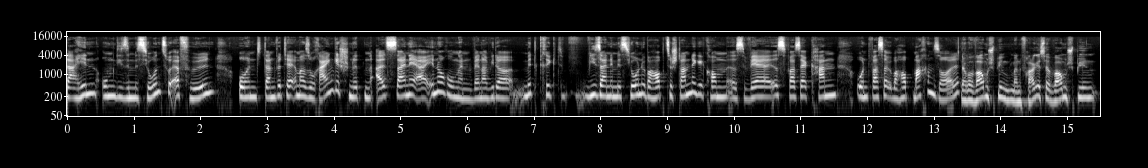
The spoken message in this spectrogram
dahin, um diese Mission zu erfüllen. Und dann wird ja immer so reingeschnitten als seine Erinnerungen, wenn er wieder mitkriegt, wie seine Mission überhaupt zustande gekommen ist, wer er ist, was er kann und was er überhaupt machen soll. Ja, aber warum spielen, meine Frage ist ja, warum spielen,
